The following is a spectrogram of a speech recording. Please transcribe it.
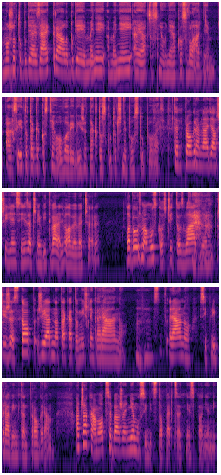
možno to bude aj zajtra, ale bude jej menej a menej a ja to s ňou nejako zvládnem. A asi je to tak, ako ste hovorili, že takto skutočne postupovať. Ten program na ďalší deň si nezačne vytvárať v hlave večer lebo už mám úzkosť, či to zvládnem. Čiže stop, žiadna takáto myšlienka ráno. Uh-huh. Ráno si pripravím ten program. A čakám od seba, že nemusí byť 100% splnený.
